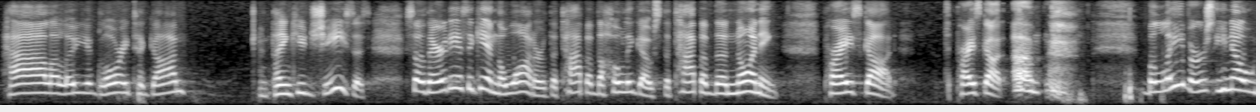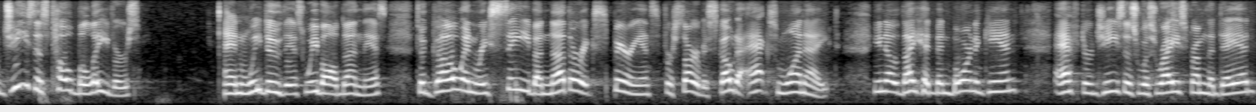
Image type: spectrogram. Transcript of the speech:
Hallelujah, glory to God. And thank you, Jesus. So there it is again the water, the type of the Holy Ghost, the type of the anointing. Praise God. Praise God. Um, believers, you know, Jesus told believers, and we do this, we've all done this, to go and receive another experience for service. Go to Acts 1 8. You know, they had been born again after Jesus was raised from the dead.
